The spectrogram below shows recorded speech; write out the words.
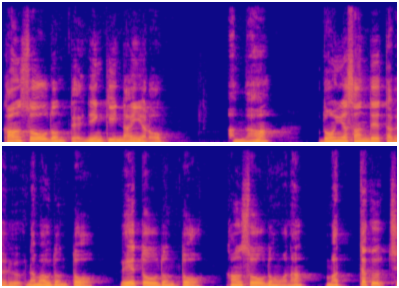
乾燥うどんって人気ないんやろ？あんな、うどん屋さんで食べる生うどんと冷凍うどんと乾燥うどんはな、全く違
